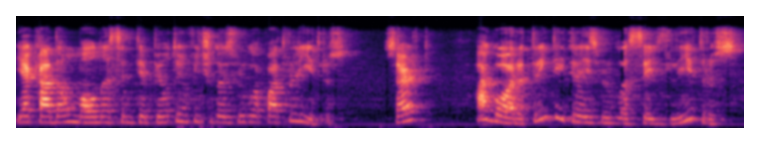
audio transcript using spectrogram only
e a cada 1 mol na CNTP eu tenho 22,4 litros, certo? Agora, 33,6 litros,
